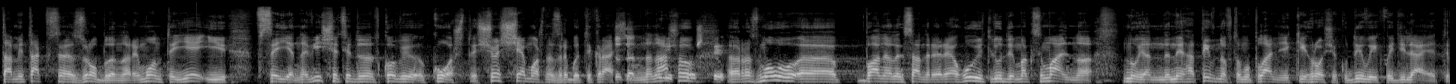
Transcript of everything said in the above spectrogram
Там і так все зроблено. Ремонти є і все є. Навіщо ці додаткові кошти? Що ще можна зробити краще? На нашу кошти. розмову, пане Олександре, реагують люди максимально ну я не негативно в тому плані, які гроші, куди ви їх виділяєте?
